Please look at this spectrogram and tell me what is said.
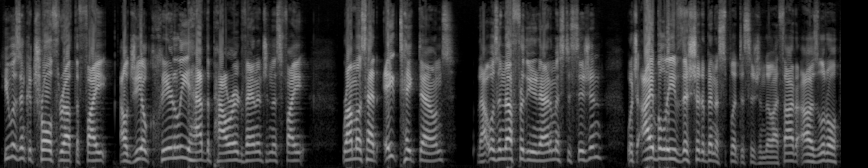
He was in control throughout the fight. Algeo clearly had the power advantage in this fight. Ramos had eight takedowns. That was enough for the unanimous decision, which I believe this should have been a split decision, though. I thought I was a little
